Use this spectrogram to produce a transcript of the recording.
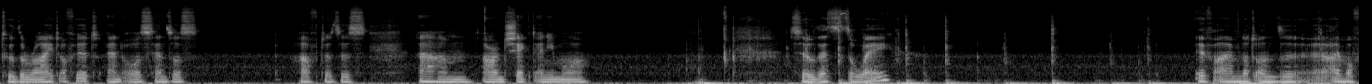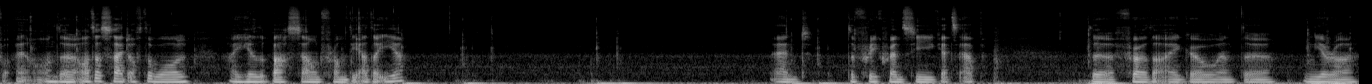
to the right of it and all sensors after this um, aren't checked anymore. So that's the way. If I'm not on the, I'm off, on the other side of the wall, I hear the bass sound from the other ear. And the frequency gets up the further I go and the nearer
